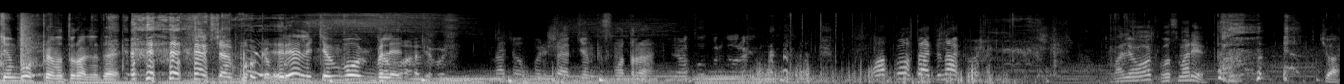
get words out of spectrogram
прям натурально, да. Сейчас боком. Реально кенбок, блядь. Иначе вас порешает Генка, смотра. Я тут, придурок. Лотков-то одинаковый. одинаковые. Валек, вот смотри. Че?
